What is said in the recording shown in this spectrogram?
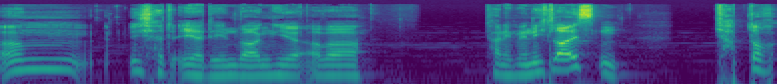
Ähm, ich hätte eher den Wagen hier, aber kann ich mir nicht leisten. Ich hab doch...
